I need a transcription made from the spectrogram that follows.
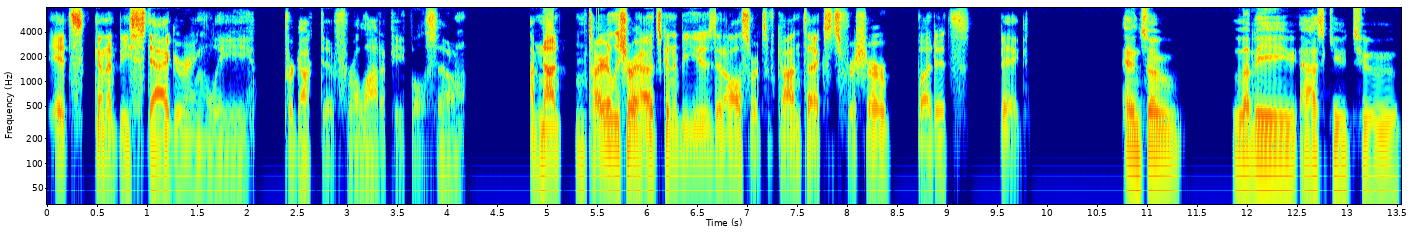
it's going to be staggeringly productive for a lot of people. So I'm not entirely sure how it's going to be used in all sorts of contexts for sure, but it's big. And so let me ask you to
